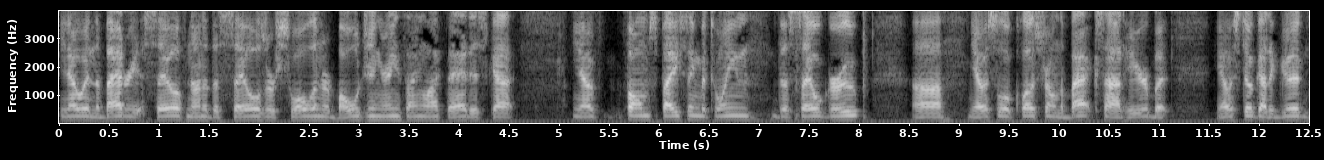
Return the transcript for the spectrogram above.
You know, in the battery itself, none of the cells are swollen or bulging or anything like that. It's got, you know, foam spacing between the cell group. Uh, you know, it's a little closer on the back side here, but, you know, it's still got a good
